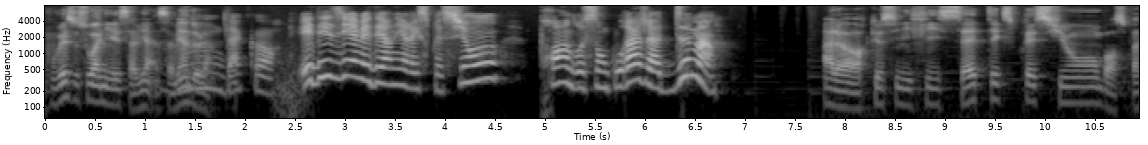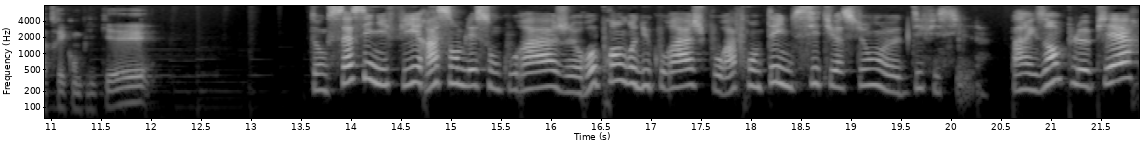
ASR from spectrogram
pouvait se soigner. Ça vient, ça vient de là. Hmm, d'accord. Et dixième et dernière expression, prendre son courage à deux mains. Alors, que signifie cette expression? Bon, c'est pas très compliqué. Donc ça signifie rassembler son courage, reprendre du courage pour affronter une situation euh, difficile. Par exemple, Pierre?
